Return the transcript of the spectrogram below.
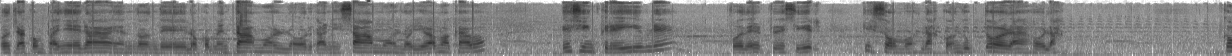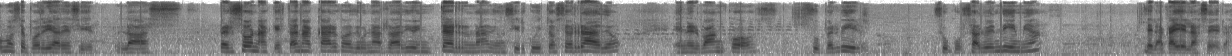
otra compañera en donde lo comentamos, lo organizamos, lo llevamos a cabo, es increíble poder decir que somos las conductoras o las, ¿cómo se podría decir? Las personas que están a cargo de una radio interna, de un circuito cerrado, en el Banco Superville, sucursal Vendimia, de la calle Las Heras.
